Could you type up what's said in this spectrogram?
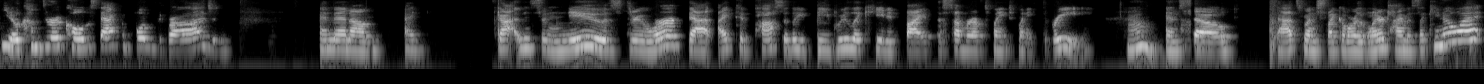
you know, come through a cul-de-sac and pull into the garage. And and then um I'd gotten some news through work that I could possibly be relocated by the summer of 2023. Oh. And so that's when it's like over the winter time, it's like, you know what?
